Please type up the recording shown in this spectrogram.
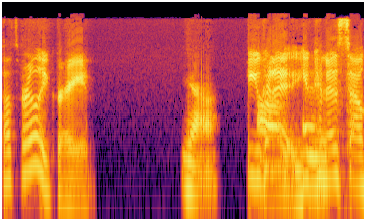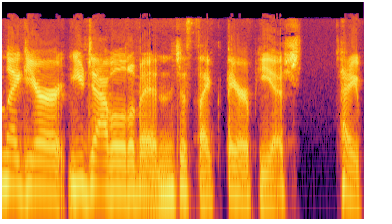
That's really great. Yeah. You kind of um, you kind of sound like you're you dab a little bit in just like therapy ish type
